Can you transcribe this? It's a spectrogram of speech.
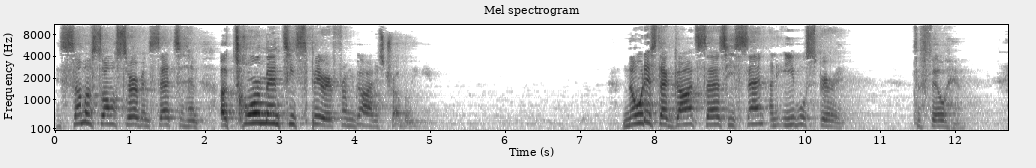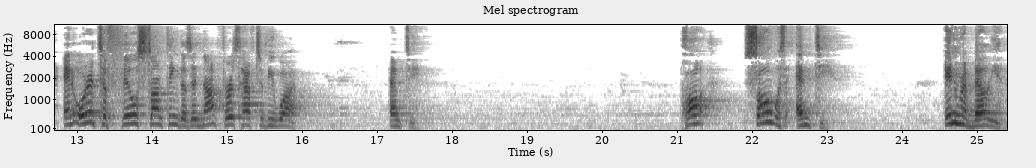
And some of Saul's servants said to him, A tormenting spirit from God is troubling you. Notice that God says he sent an evil spirit to fill him. In order to fill something, does it not first have to be what? Empty. Paul, Saul was empty, in rebellion,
